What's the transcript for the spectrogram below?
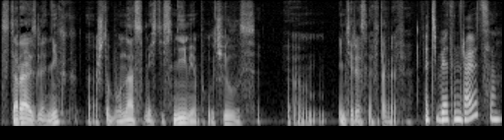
стараюсь для них, чтобы у нас вместе с ними получилась э, интересная фотография. А тебе это нравится?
